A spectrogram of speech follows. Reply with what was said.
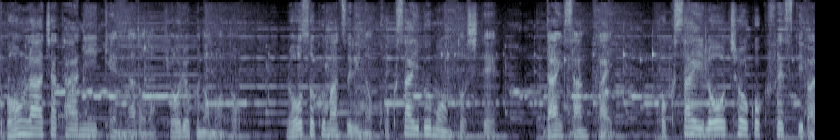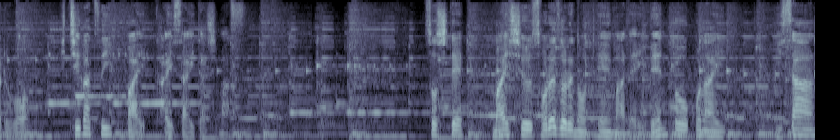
ウボンラーチャターニー県などの協力のもとろうそく祭りの国際部門として第3回国際ろう彫刻フェスティバルを7月いっぱい開催いたします。そして毎週それぞれのテーマでイベントを行い遺産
